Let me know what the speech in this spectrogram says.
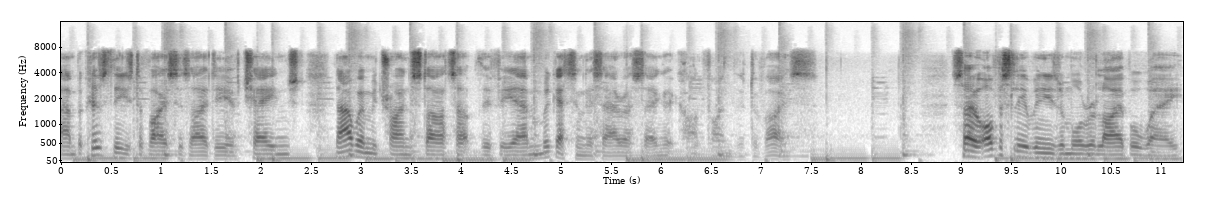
And because these devices ID have changed, now when we try and start up the VM, we're getting this error saying it can't find the device. So obviously we need a more reliable way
